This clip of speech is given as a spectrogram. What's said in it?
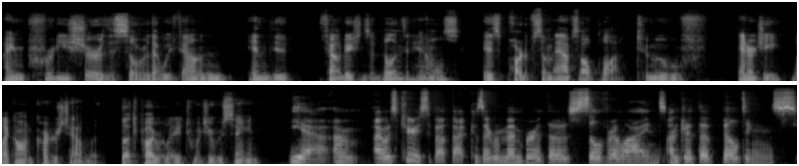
I'm pretty sure the silver that we found in the foundations of buildings and Hamels is part of some Absol plot to move energy, like on Carter's tablet. So that's probably related to what you were saying. Yeah, um, I was curious about that because I remember those silver lines under the buildings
